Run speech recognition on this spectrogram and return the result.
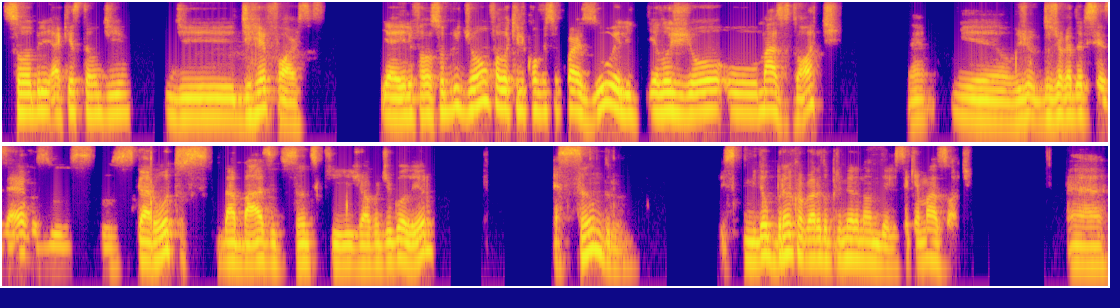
sobre a questão de, de, de reforços. E aí ele falou sobre o John, falou que ele conversou com o Arzu, ele elogiou o Mazotti, né? E, dos jogadores reservas, dos, garotos da base do Santos que jogam de goleiro. É Sandro. Me deu branco agora do primeiro nome dele. Isso aqui é Mazotti. É,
